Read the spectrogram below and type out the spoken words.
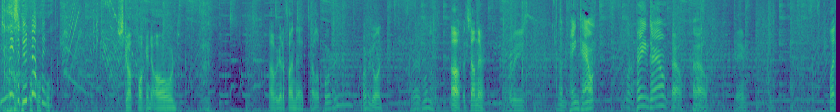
Lisa, do nothing. Just got fucking owned. Oh, we gotta find that teleporter? Where are we going? Where? oh, no. Oh, it's down there. Where are we? Want to Pain Town? Want to Pain Town? How? Oh. Game? What?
